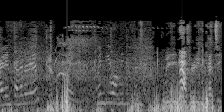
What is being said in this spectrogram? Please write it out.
right in front of the rim? Yep. Okay. When do you want me to send it? When Now. ready to catch it.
